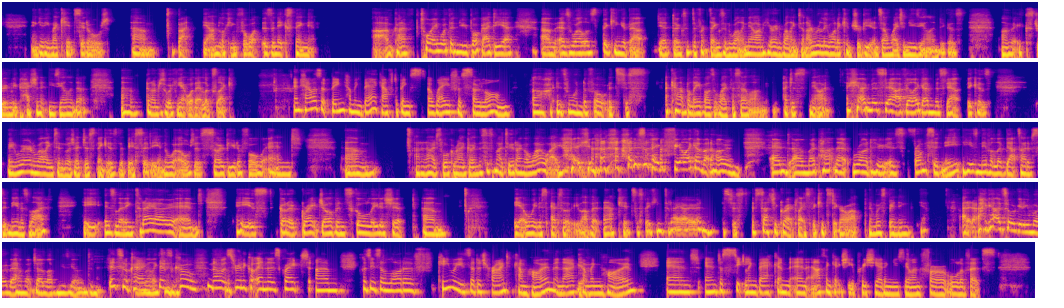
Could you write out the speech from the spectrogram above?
and getting my kids settled. Um, but yeah, I'm looking for what is the next thing. Uh, I'm kind of toying with a new book idea, um, as well as thinking about yeah doing some different things in Wellington. Now I'm here in Wellington. I really want to contribute in some way to New Zealand because I'm an extremely passionate New Zealander. Um, but I'm just working out what that looks like. And how has it been coming back after being away for so long? Oh, it's wonderful. It's just, I can't believe I was away for so long. I just, now I, I missed out. I feel like I missed out because I mean, we're in Wellington, which I just think is the best city in the world. It's so beautiful. And um, I don't know, I just walk around going, this is my Turanga Waewae. I just like feel like I'm at home. And um, my partner, Rod, who is from Sydney, he's never lived outside of Sydney in his life. He is learning Te Reo and he has got a great job in school leadership. Um, yeah, we just absolutely love it. And our kids are speaking Te Reo and it's just, it's such a great place for kids to grow up. And we're spending, yeah, I don't know. I can't talk anymore about how much I love New Zealand. And, it's okay. That's cool. No, it's really cool. And it's great because um, there's a lot of Kiwis that are trying to come home and are coming home and and just settling back and, and I think actually appreciating New Zealand for all of its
